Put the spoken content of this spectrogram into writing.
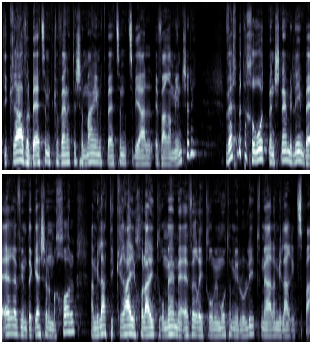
תקרה אבל בעצם מתכוונת לשמיים, את בעצם מצביעה על איבר המין שלי? ואיך בתחרות בין שני מילים בערב עם דגש על מחול, המילה תקרה יכולה להתרומם מעבר להתרוממות המילולית מעל המילה רצפה.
